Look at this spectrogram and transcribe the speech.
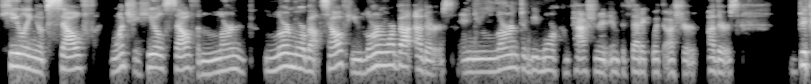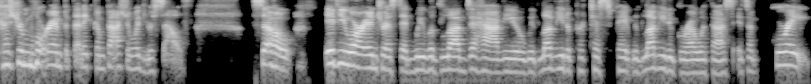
healing of self, once you heal self and learn learn more about self you learn more about others and you learn to be more compassionate empathetic with usher others because you're more empathetic compassionate with yourself. So if you are interested we would love to have you. We'd love you to participate. We'd love you to grow with us. It's a great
